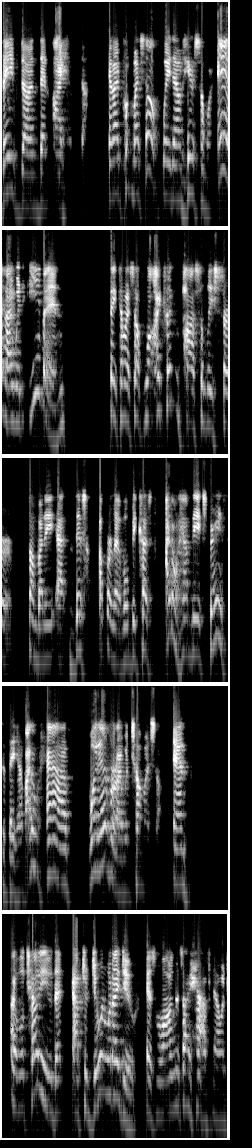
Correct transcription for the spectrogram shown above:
they've done than I have done. And I put myself way down here somewhere. And I would even think to myself, well, I couldn't possibly serve somebody at this upper level because I don't have the experience that they have. I don't have whatever I would tell myself. And I will tell you that after doing what I do, as long as I have now, and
